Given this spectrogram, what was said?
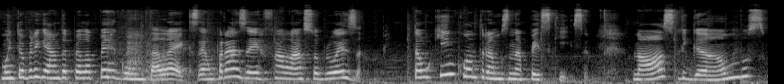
Muito obrigada pela pergunta, Alex. É um prazer falar sobre o exame. Então, o que encontramos na pesquisa? Nós ligamos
